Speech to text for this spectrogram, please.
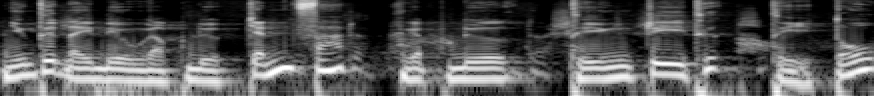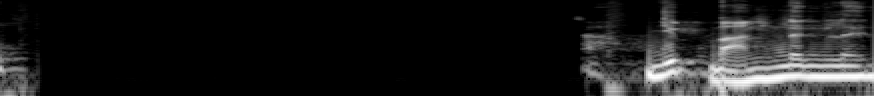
Những thứ này đều gặp được chánh pháp Gặp được thiện tri thức thì tốt. Giúp bạn nâng lên.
